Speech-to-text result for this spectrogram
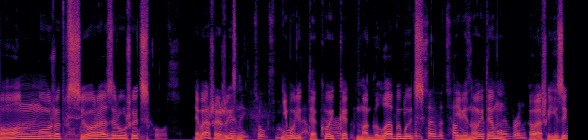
он может все разрушить. Ваша жизнь не будет такой, как могла бы быть, и виной тому ваш язык.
